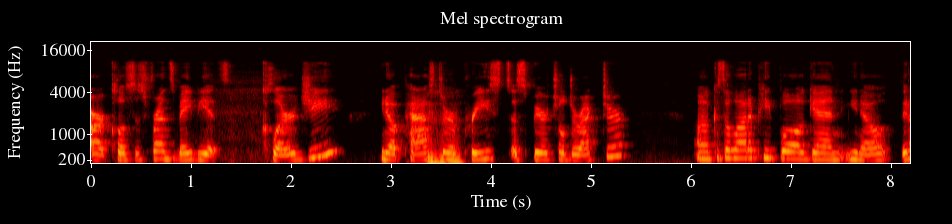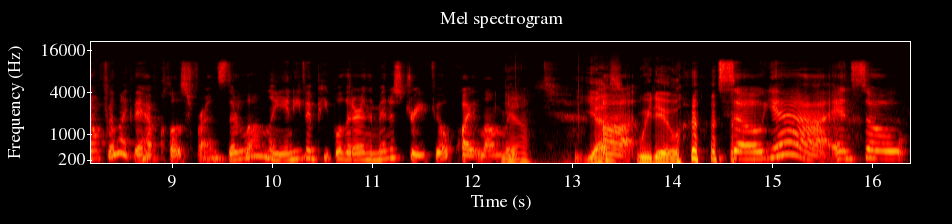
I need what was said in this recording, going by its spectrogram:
our closest friends. Maybe it's clergy, you know, a pastor, Mhm. a priest, a spiritual director. Because a lot of people, again, you know, they don't feel like they have close friends. They're lonely, and even people that are in the ministry feel quite lonely. Yeah. Yes, Uh, we do. so yeah and so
